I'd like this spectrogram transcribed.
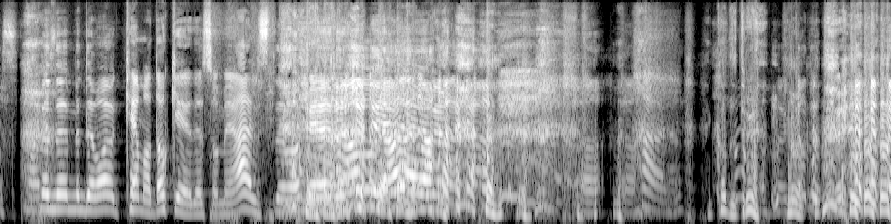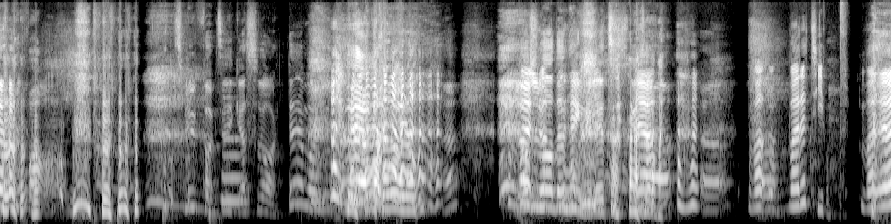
altså. Men, eh, men det var hvem av dere er det som er eldst? Det var mer ja, ja, ja. Hva du tror? Hva du tror. Jeg tror faktisk ikke. Jeg svarte. Ja. La oss la den henge litt. Ja. Bare tipp. Bare,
